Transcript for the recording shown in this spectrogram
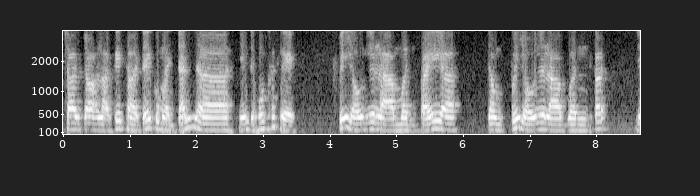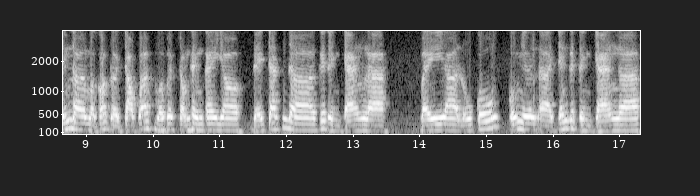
sao cho là cái thời tiết của mình tránh uh, những tình huống khắc nghiệt. Ví dụ như là mình phải uh, trồng ví dụ như là mình có những nơi mà có đồi chọc á mình phải trồng thêm cây do để tránh uh, cái tình trạng là bị uh, lũ cuốn cũng như là tránh cái tình trạng uh,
